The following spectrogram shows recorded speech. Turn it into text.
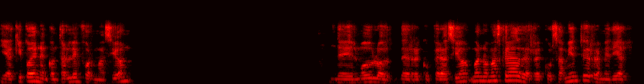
y aquí pueden encontrar la información del módulo de recuperación, bueno, más que nada de recursamiento y remedial.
